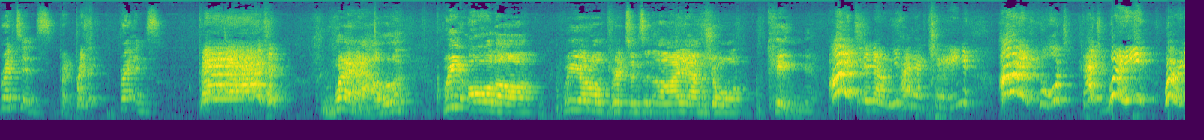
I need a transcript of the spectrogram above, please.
Britons. Britain? Britons. Britain? Well, we all are. We are all Britons, and I am your king. I didn't know we had a king. I thought that we were an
